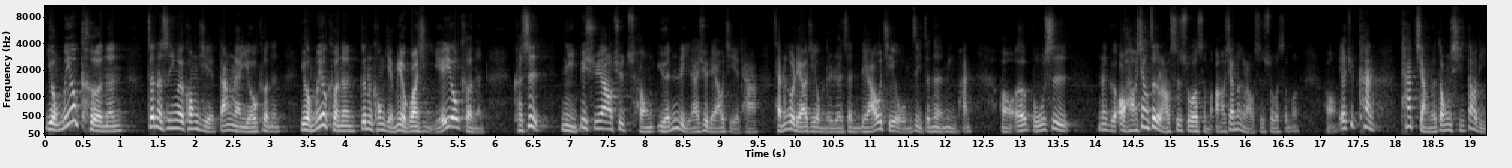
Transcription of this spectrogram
有没有可能真的是因为空姐？当然有可能。有没有可能跟那空姐没有关系？也有可能。可是。你必须要去从原理来去了解它，才能够了解我们的人生，了解我们自己真正的命盘，哦，而不是那个哦，好像这个老师说什么，好像那个老师说什么，哦，要去看他讲的东西到底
